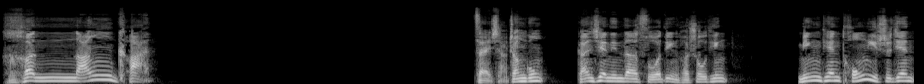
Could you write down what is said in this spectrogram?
很难看。在下张工，感谢您的锁定和收听。明天同一时间，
